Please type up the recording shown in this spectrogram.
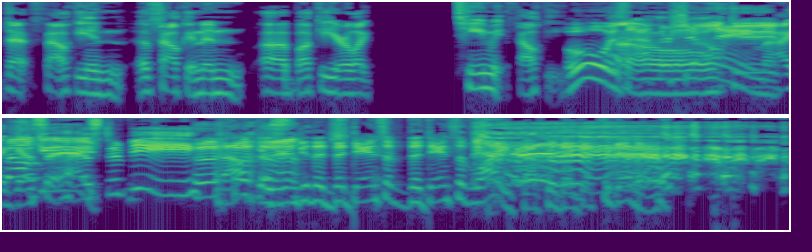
that Falcon, uh, Falcon and, uh, Bucky are like team Falky. Oh, is that their ship name? I guess it has to be. Falcon. They're gonna do the, the dance of the dance of life after they get together.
